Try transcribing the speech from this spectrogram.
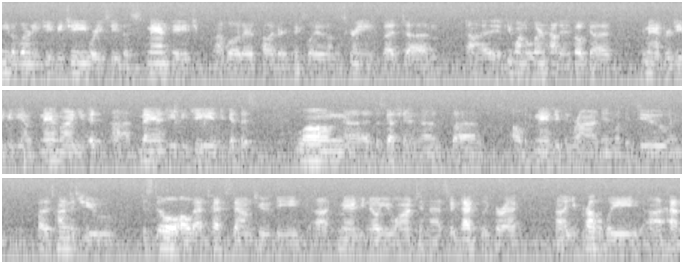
need of learning GPG where you see this man page below there. It's probably very pixelated on the screen. But um, if you want to learn how to invoke a command for GPG on the command line, you hit man GPG and you get this long uh, discussion of uh, all the commands you can run and what they do, and by the time that you distill all that text down to the uh, command you know you want and that's exactly correct, uh, you probably uh, have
